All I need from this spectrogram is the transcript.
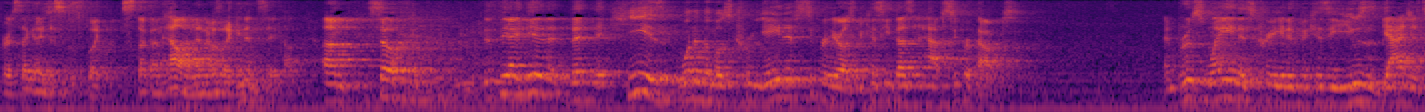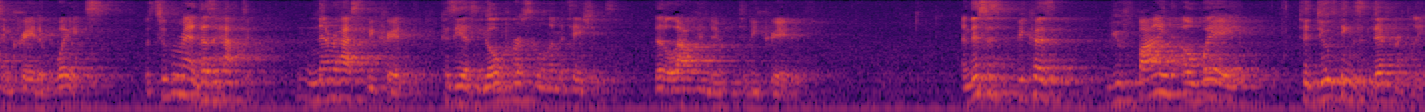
for a second, I just was like stuck on hell, and then I was like, he didn't say hell. Um, so it's the idea that, that, he is one of the most creative superheroes because he doesn't have superpowers. And Bruce Wayne is creative because he uses gadgets in creative ways. But Superman doesn't have to, never has to be creative because he has no personal limitations that allow him to, to be creative. And this is because you find a way to do things differently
